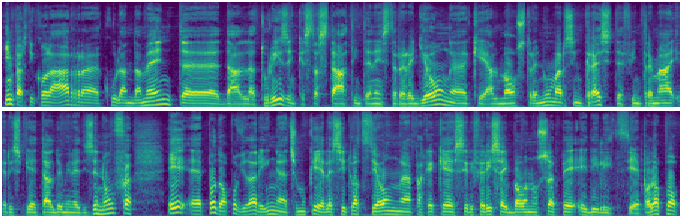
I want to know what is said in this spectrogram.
in particolare uh, con l'andamento uh, dal turismo che sta stato in tenestre regione che al mostre numeri in crescita fin tre mai rispetto al 2019 e eh, poi dopo vi darin diciamo che la situazione eh, perché che si riferisce ai bonus per edilizie poi dopo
